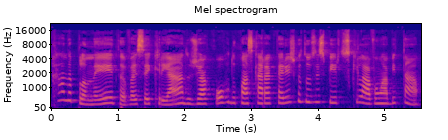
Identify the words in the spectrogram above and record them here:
Cada planeta vai ser criado de acordo com as características dos espíritos que lá vão habitar.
